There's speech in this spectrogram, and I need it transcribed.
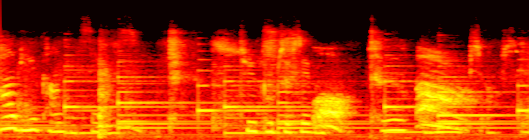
How do you count to seven? Two groups of seven. Two groups of seven.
